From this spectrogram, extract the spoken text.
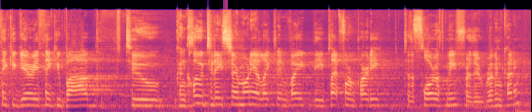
Thank you, Gary. Thank you, Bob. To conclude today's ceremony, I'd like to invite the platform party to the floor with me for the ribbon cutting.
